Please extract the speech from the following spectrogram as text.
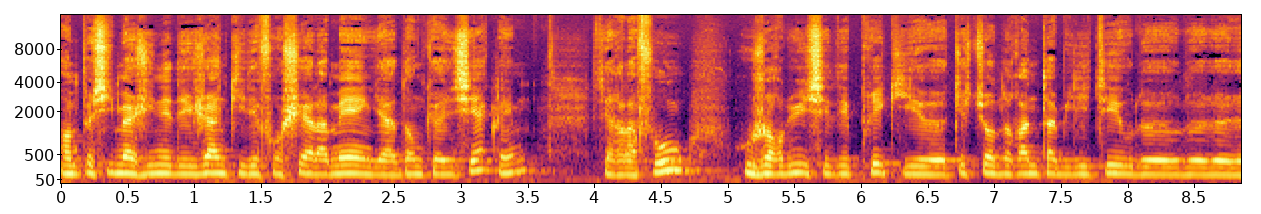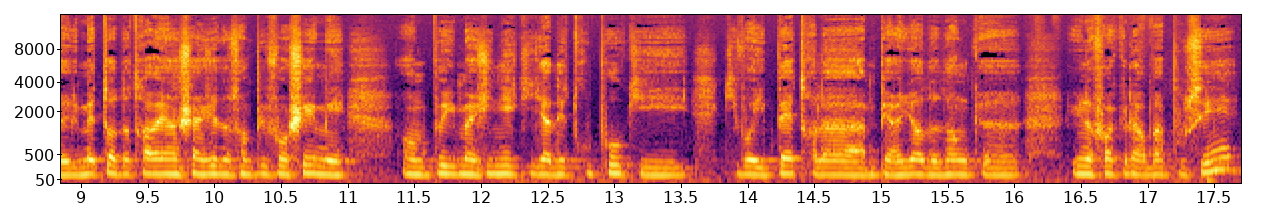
on peut s'imaginer des gens qui les fauchaient à la main il y a donc un siècle, hein, c'est-à-dire à la faux. Aujourd'hui, c'est des prix qui, euh, question de rentabilité ou de, les méthodes de travail ont changé, ne sont plus fauchés, mais on peut imaginer qu'il y a des troupeaux qui, qui vont y paître là, en période, donc, euh, une fois que l'herbe a poussé.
